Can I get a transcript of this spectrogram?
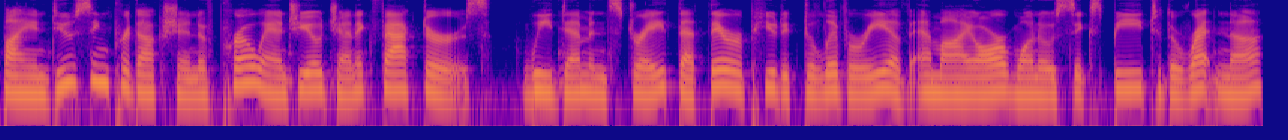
by inducing production of proangiogenic factors. We demonstrate that therapeutic delivery of MIR 106B to the retina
